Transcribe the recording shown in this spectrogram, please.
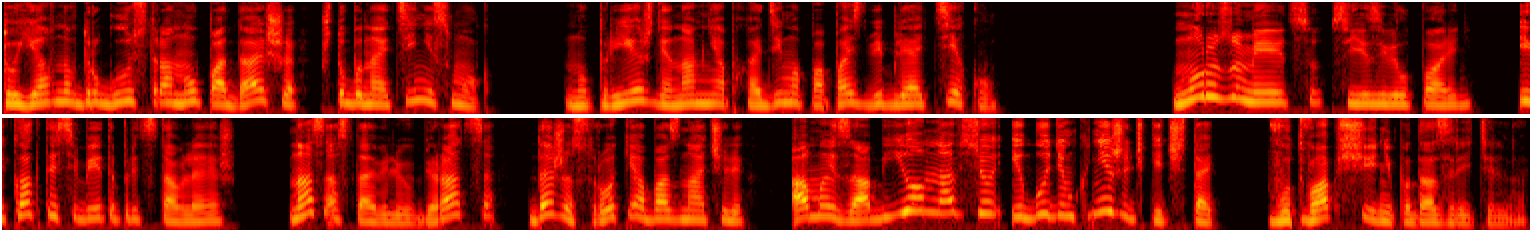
то явно в другую страну подальше, чтобы найти не смог. Но прежде нам необходимо попасть в библиотеку». «Ну, разумеется», — съязвил парень. «И как ты себе это представляешь? Нас оставили убираться, даже сроки обозначили, а мы забьем на все и будем книжечки читать. Вот вообще не подозрительно».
